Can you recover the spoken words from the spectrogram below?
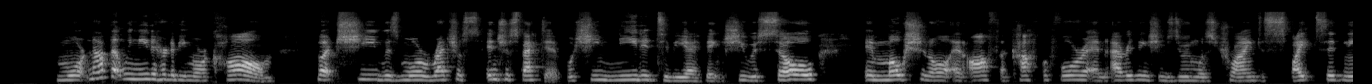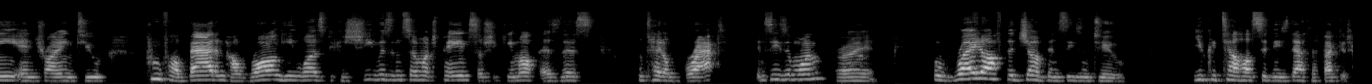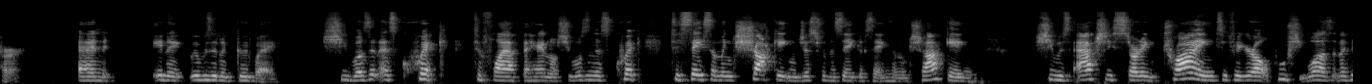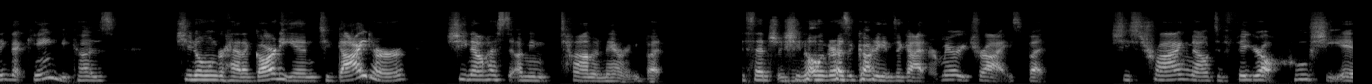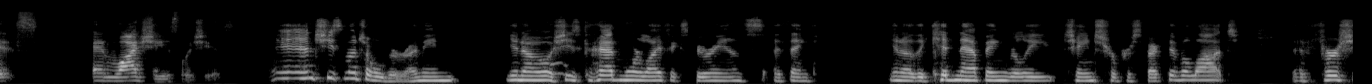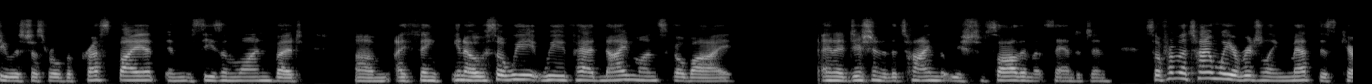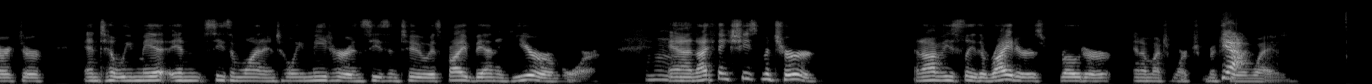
more not that we needed her to be more calm, but she was more retro introspective, which she needed to be. I think she was so emotional and off the cuff before, and everything she was doing was trying to spite Sidney and trying to prove how bad and how wrong he was because she was in so much pain. So she came off as this entitled brat in season one. Right. But right off the jump in season two, you could tell how Sidney's death affected her. And in a it was in a good way. she wasn't as quick to fly off the handle. She wasn't as quick to say something shocking just for the sake of saying something shocking. She was actually starting trying to figure out who she was. And I think that came because she no longer had a guardian to guide her. She now has to, I mean, Tom and Mary, but essentially she no longer has a guardian to guide her. Mary tries, but she's trying now to figure out who she is and why she is the way she is. And she's much older. I mean, you know, she's had more life experience. I think, you know, the kidnapping really changed her perspective a lot. At first, she was just real depressed by it in season one, but um, I think, you know, so we we've had nine months go by in addition to the time that we saw them at Sanditon. So from the time we originally met this character until we met in season one, until we meet her in season two, it's probably been a year or more. Mm-hmm. And I think she's matured. And obviously the writers wrote her in a much more mature yeah. way.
